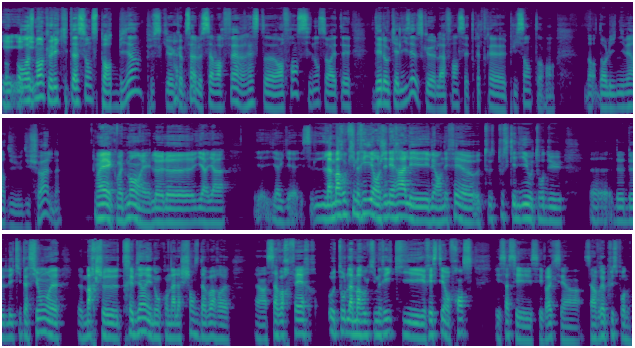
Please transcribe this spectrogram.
Heureusement que l'équitation se porte bien, puisque comme ça, le savoir-faire reste euh, en France. Sinon, ça aurait été délocalisé, parce que la France est très très puissante en, dans, dans l'univers du, du, cheval. Ouais, complètement. Et le, le, y a, y a, y a, la maroquinerie en général et, en effet euh, tout, tout, ce qui est lié autour du, euh, de, de l'équitation marche très bien. Et donc, on a la chance d'avoir un savoir-faire autour de la maroquinerie qui est resté en France. Et ça, c'est vrai que c'est un, un vrai plus pour nous.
